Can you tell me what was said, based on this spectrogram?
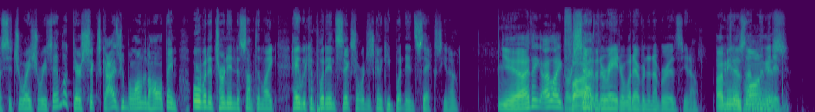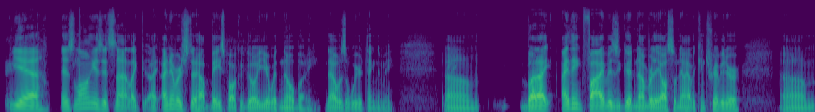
a situation where you say, look, there's six guys who belong in the Hall of Fame, or would it turn into something like, hey, we can put in six, or we're just going to keep putting in six, you know? Yeah, I think I like or five. seven or eight or whatever the number is, you know. I mean, as long as yeah, as long as it's not like I, I never understood how baseball could go a year with nobody. That was a weird thing to me. Right. Um, but I I think five is a good number. They also now have a contributor. Um,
